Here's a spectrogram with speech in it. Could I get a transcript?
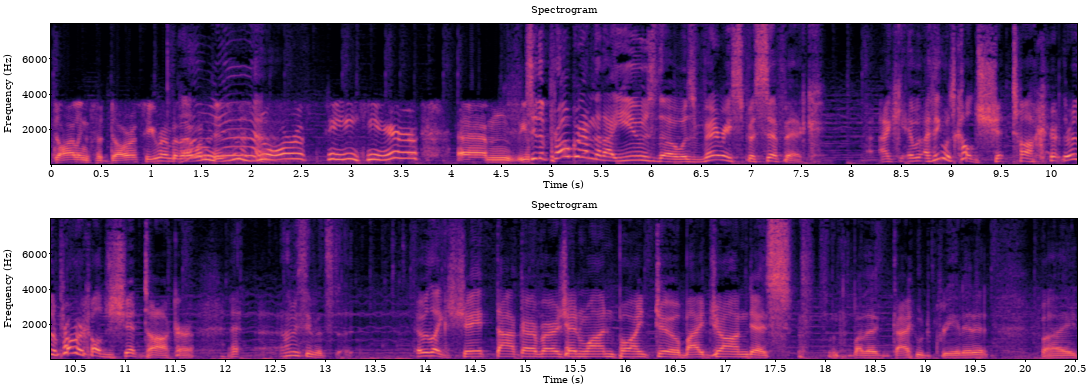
Dialing for Dorothy. Remember that Oh, one? yeah. Dorothy here. Um, See, the program that I used though was very specific. I, ca- it was- I think it was called Shit Talker. There was a program called Shit Talker. Uh, let me see if it's. It was like Shit Talker version 1.2 by John by the guy who created it. By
